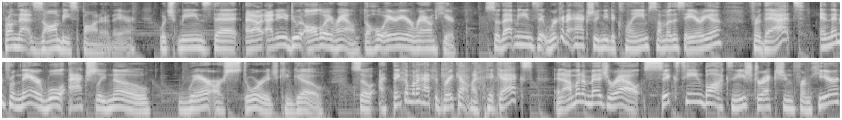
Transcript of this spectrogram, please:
from that zombie spawner there, which means that I, I need to do it all the way around, the whole area around here. So that means that we're going to actually need to claim some of this area for that. And then from there, we'll actually know where our storage can go. So I think I'm going to have to break out my pickaxe and I'm going to measure out 16 blocks in each direction from here,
